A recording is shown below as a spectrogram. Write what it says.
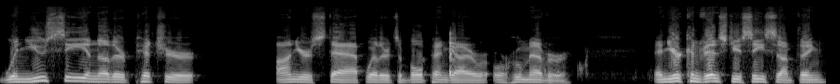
when you see another pitcher on your staff, whether it's a bullpen guy or, or whomever, and you're convinced you see something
